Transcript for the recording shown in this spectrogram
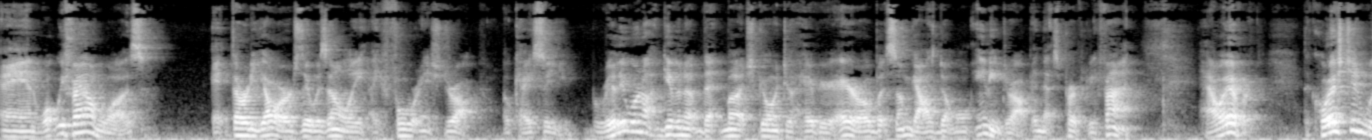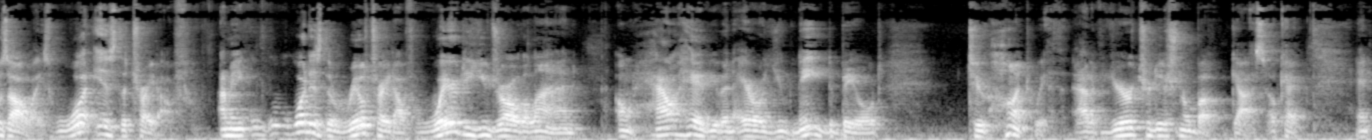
And what we found was at 30 yards, there was only a four inch drop. Okay, so you really were not giving up that much going to a heavier arrow, but some guys don't want any drop, and that's perfectly fine. However, the question was always, what is the trade-off? I mean, what is the real trade-off? Where do you draw the line on how heavy of an arrow you need to build to hunt with out of your traditional bow, guys? Okay, and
